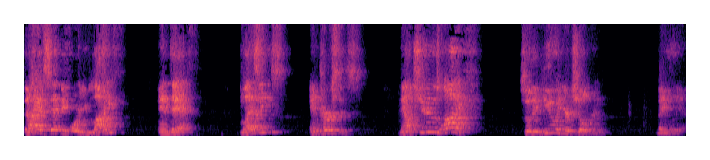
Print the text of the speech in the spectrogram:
that I have set before you life and death, blessings and curses. Now choose life so that you and your children may live.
